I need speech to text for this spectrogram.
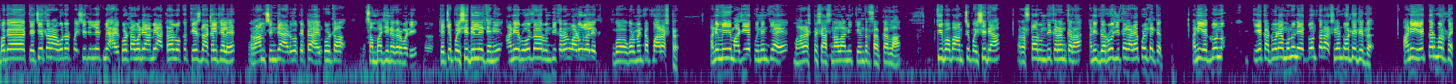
मग अं, त्याचे तर अगोदर पैसे दिले नाहीत मी हायकोर्टामध्ये आम्ही अठरा लोक केस दाखल केले. Ram Shinde advocate high court संभाजीनगरमध्ये. त्याचे पैसे दिले नाही त्यांनी आणि रोज रुंदीकरण वाढवलेले गव्हर्नमेंट ऑफ महाराष्ट्र. आणि मी माझी एक विनंती आहे महाराष्ट्र शासनाला आणि केंद्र सरकारला की बाबा आमचे पैसे द्या रस्ता रुंदीकरण करा आणि दररोज इथं गाड्या पलटत आहेत आणि एक दोन एक आठवड्या म्हणून एक दोन तर ॲक्सिडेंट होते तिथं. आणि एक तर मरतंय.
